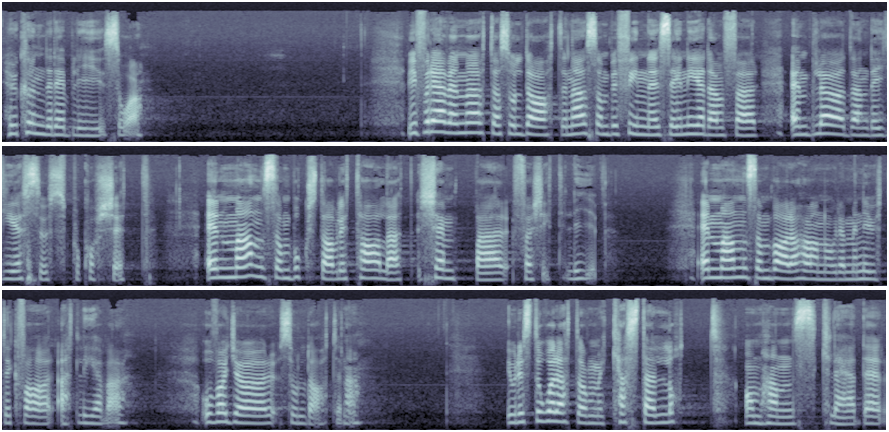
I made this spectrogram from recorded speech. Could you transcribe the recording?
Hur kunde det bli så? Vi får även möta soldaterna som befinner sig nedanför en blödande Jesus på korset. En man som bokstavligt talat kämpar för sitt liv. En man som bara har några minuter kvar att leva. Och vad gör soldaterna? Jo, det står att de kastar lott om hans kläder,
